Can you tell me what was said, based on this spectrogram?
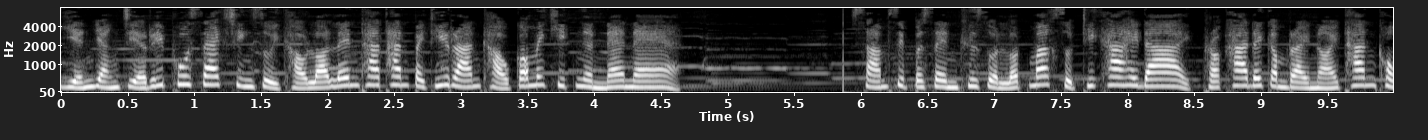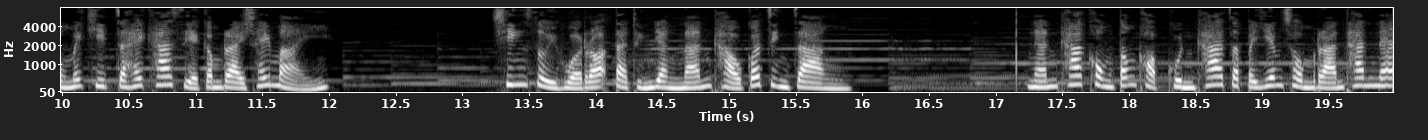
เหยียนหยางเจียรีบพูดแทรกชิงสุยเขาล้อเล่นถ้าท่านไปที่ร้านเขาก็ไม่คิดเงินแน่ๆ30%คือส่วนลดมากสุดที่ข้าให้ได้ เพราะข้าได้กำไรน้อยท่านคงไม่คิดจะให้ข้าเสียกำไรใช่ไหม ชิงสุยหัวเราะแต่ถึงอย่างนั้นเขาก็จริงจัง งั้นข้าคงต้องขอบคุณข้าจะไปเยี่ยมชมร้านท่านแน่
